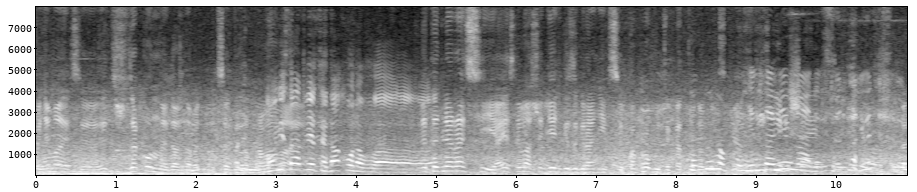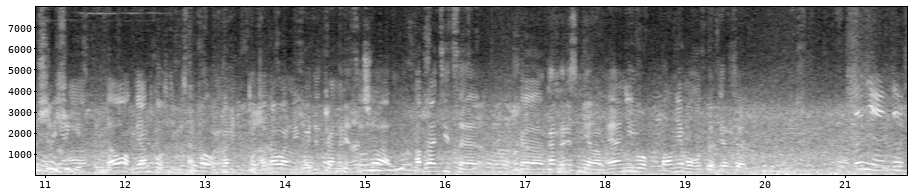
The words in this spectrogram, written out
понимаете, это же законная должна быть процедура, Но правовая. несоответствие доходов... э, Это для России, а если ваши деньги за границей, попробуйте их оттуда вытащить. Им самим надо, все смеетесь, Да он, Пьянковский выступал, и говорит, тот же Навальный выйдет в Конгресс США, обратиться к конгрессменам, и они его вполне могут поддержать. Кто отдаст?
